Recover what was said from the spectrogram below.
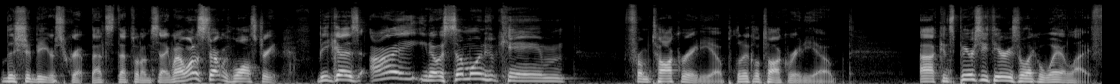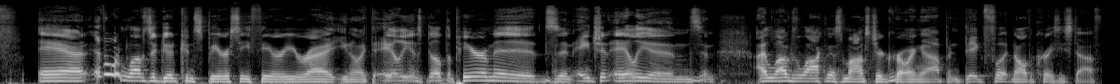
this should be your script. That's that's what I'm saying. But I want to start with Wall Street because I, you know, as someone who came from talk radio, political talk radio, uh, conspiracy theories are like a way of life. And everyone loves a good conspiracy theory, right? You know, like the aliens built the pyramids and ancient aliens. And I loved Loch Ness Monster growing up and Bigfoot and all the crazy stuff.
